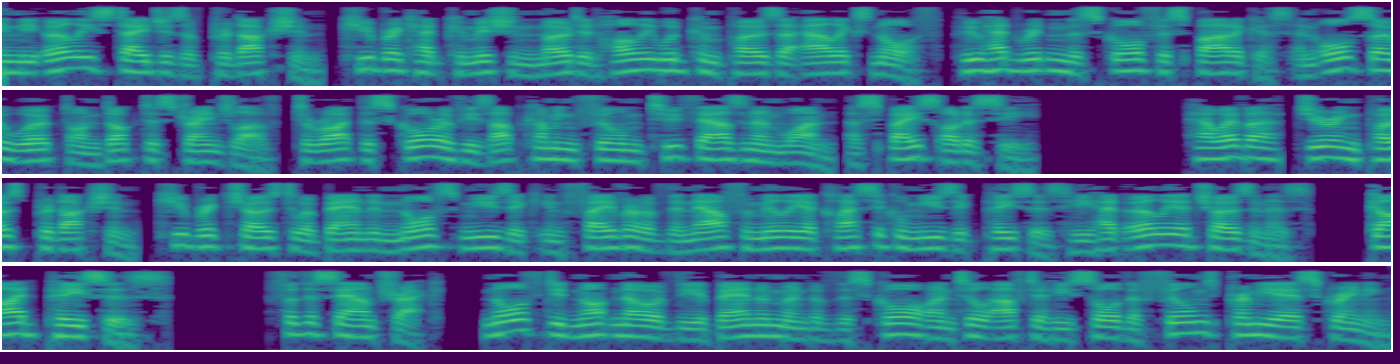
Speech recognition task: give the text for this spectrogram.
In the early stages of production, Kubrick had commissioned noted Hollywood composer Alex North, who had written the score for Spartacus and also worked on Doctor Strangelove, to write the score of his upcoming film 2001, A Space Odyssey. However, during post-production, Kubrick chose to abandon North's music in favor of the now familiar classical music pieces he had earlier chosen as «guide pieces» for the soundtrack. North did not know of the abandonment of the score until after he saw the film's premiere screening.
